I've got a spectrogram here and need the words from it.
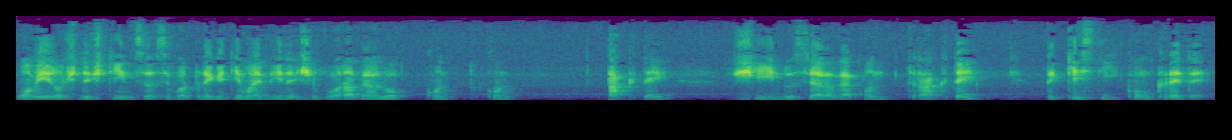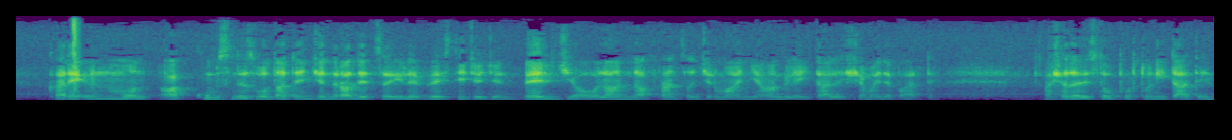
oamenii noștri de știință se vor pregăti mai bine și vor avea loc contacte și industria va avea contracte pe chestii concrete care în mod, acum sunt dezvoltate în general de țările vestice, gen Belgia, Olanda, Franța, Germania, Anglia, Italia și mai departe. Așadar este o oportunitate,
